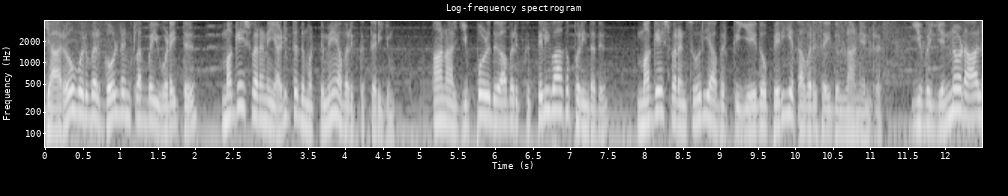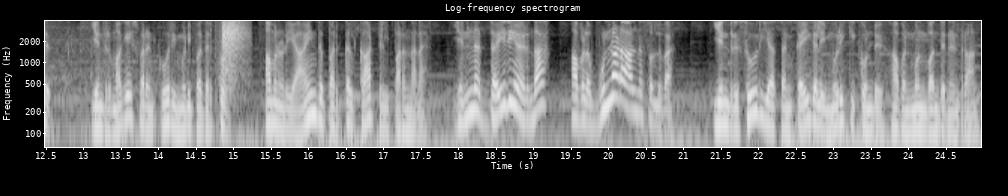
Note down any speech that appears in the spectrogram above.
யாரோ ஒருவர் கோல்டன் கிளப்பை உடைத்து மகேஸ்வரனை அடித்தது மட்டுமே அவருக்கு தெரியும். ஆனால் இப்பொழுது அவருக்கு தெளிவாக புரிந்தது மகேஸ்வரன் சூர்யாவிற்கு ஏதோ பெரிய தவறு செய்துள்ளான் என்று. இவை என்னோட ஆளு என்று மகேஸ்வரன் கூறி முடிப்பதற்குள் அவனுடைய ஐந்து பற்கள் காற்றில் பறந்தன. என்ன தைரியம் இருந்தா அவளை உன்னோட ஆள்னு சொல்லுவ. என்று சூர்யா தன் கைகளை முறுக்கிக் கொண்டு அவன் முன் வந்து நின்றான்.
